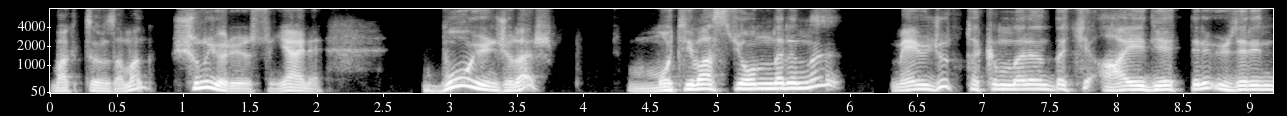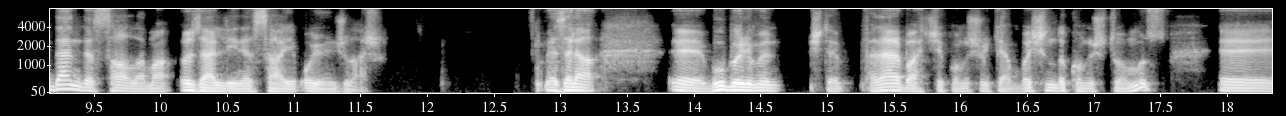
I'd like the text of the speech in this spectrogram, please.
baktığın zaman şunu görüyorsun. Yani bu oyuncular motivasyonlarını mevcut takımlarındaki aidiyetleri üzerinden de sağlama özelliğine sahip oyuncular. Mesela e, bu bölümün işte Fenerbahçe konuşurken başında konuştuğumuz e,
